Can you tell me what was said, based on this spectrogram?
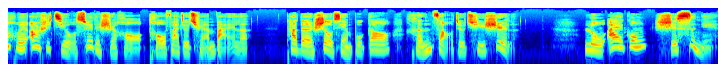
回二十九岁的时候，头发就全白了。他的寿限不高，很早就去世了。鲁哀公十四年，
